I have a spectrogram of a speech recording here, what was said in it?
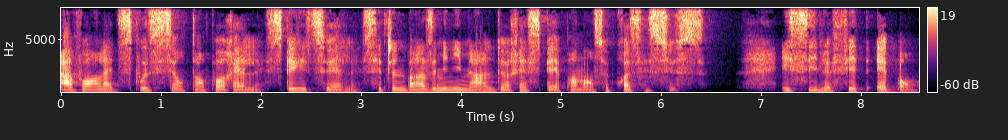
Avoir la disposition temporelle, spirituelle, c'est une base minimale de respect pendant ce processus. Et si le fit est bon,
